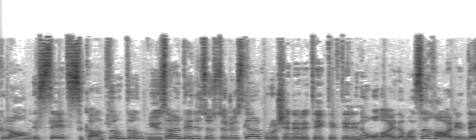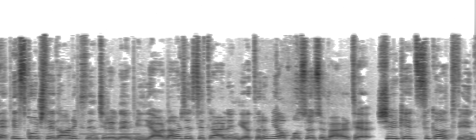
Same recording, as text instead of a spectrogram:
Crown Estate Scotland'ın yüzer deniz üstü rüzgar projeleri tekliflerini onaylaması halinde İskoç tedarik zincirine milyarlarca sterlin yatırım yapma sözü verdi. Şirket Scotwind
